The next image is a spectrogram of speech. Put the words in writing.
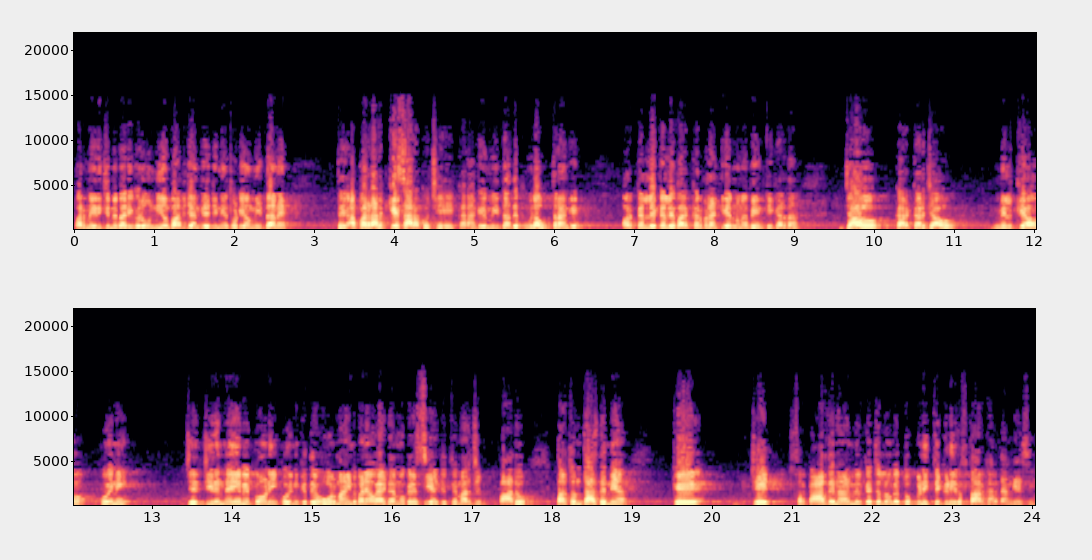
ਪਰ ਮੇਰੀ ਜ਼ਿੰਮੇਵਾਰੀ ਫਿਰ ਉਨੀ ਵੱਧ ਜਾਂਦੀ ਹੈ ਜਿੰਨੀਆਂ ਤੁਹਾਡੀਆਂ ਉਮੀਦਾਂ ਨੇ। ਤੇ ਆਪਾਂ ਰਲ ਕੇ ਸਾਰਾ ਕੁਝ ਇਹ ਕਰਾਂਗੇ, ਉਮੀਦਾਂ ਤੇ ਪੂਰਾ ਉਤਰਾਂਗੇ। ਔਰ ਕੱਲੇ ਕੱਲੇ ਵਰਕਰ ਵਲੰਟੀਅਰ ਨੂੰ ਮੈਂ ਬੇਨਤੀ ਕਰਦਾ, ਜਾਓ, ਘਰ ਘਰ ਜਾਓ, ਮਿਲ ਕੇ ਆਓ, ਕੋਈ ਨਹੀਂ। ਜੇ ਜਿਹਨੇ ਨਹੀਂ ਵੀ ਪਾਉਣੀ, ਕੋਈ ਨਹੀਂ, ਕਿਤੇ ਹੋਰ ਮਾਈਂਡ ਬਣਿਆ ਹੋਇਆ ਡੈਮੋਕ੍ਰੇਸੀ ਹੈ, ਜਿੱਥੇ ਮਰਜ਼ੀ ਪਾ ਦਿਓ। ਪਰ ਤੁਹਾਨੂੰ ਦੱਸ ਦਿੰਦੇ ਆ ਕਿ ਜੇ ਸਰਕਾਰ ਦੇ ਨਾਲ ਮਿਲ ਕੇ ਚੱਲੋਗੇ, ਦੁੱਗਣੀ ਤਿੱਗਣੀ ਰਫ਼ਤਾਰ ਕਰ ਦਾਂਗੇ ਅਸੀਂ।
